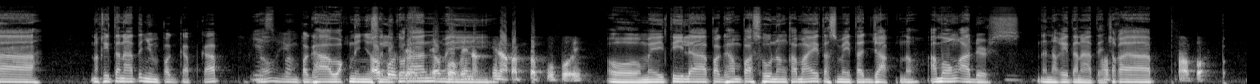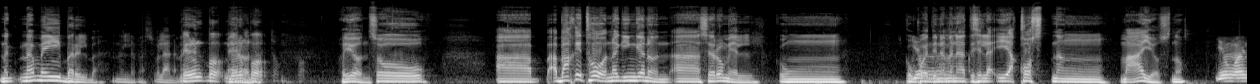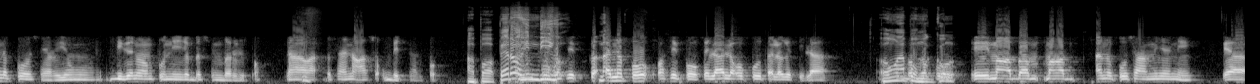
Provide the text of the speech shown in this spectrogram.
nakita natin yung pagkapkap, Yes no? po. yung paghawak ninyo sa Opo, likuran, sir. Opo, may, kina- kinakapkap ko po eh. Oh, may tila paghampas ho ng kamay, tas may tadyak, no? among others na nakita natin. Tsaka, Opo. nag, na, may baril ba? Nalabas? Wala naman. meron po, meron, po. O yun. So, ah, bakit ho naging ganun, ah, Sir Romel? Kung, Kung Yung- pwede naman natin sila i-accost ng maayos, no? Yung ano po, sir, yung hindi ko naman po nilabas yung baril po. Naka, basta nakasukbit lang po. Apo. Pero Ano hindi... po, kasi, ka- ano po, kasi po, kilala ko po talaga sila. Oo nga po, Kumbaga magkum... eh, mga, ba, mga ano po sa amin yan eh. Kaya,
